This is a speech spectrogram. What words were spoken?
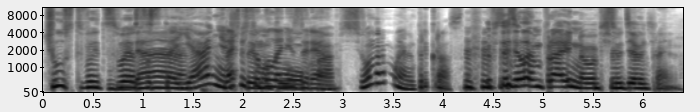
чувствует свое да. состояние, Значит, что все ему было плохо. не зря. Все нормально, прекрасно. Все делаем правильно, в общем, делаем правильно.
